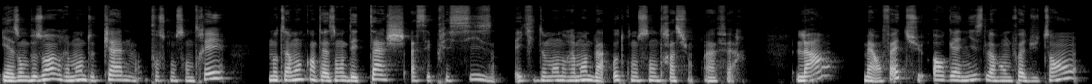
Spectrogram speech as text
et elles ont besoin vraiment de calme pour se concentrer, notamment quand elles ont des tâches assez précises et qui demandent vraiment de la haute concentration à faire. Là, ben en fait, tu organises leur emploi du temps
